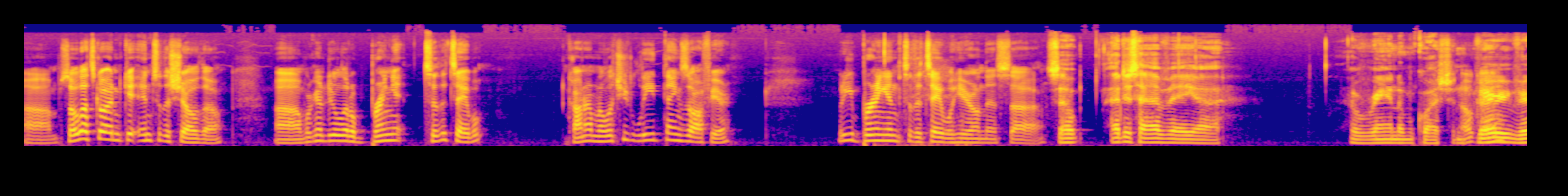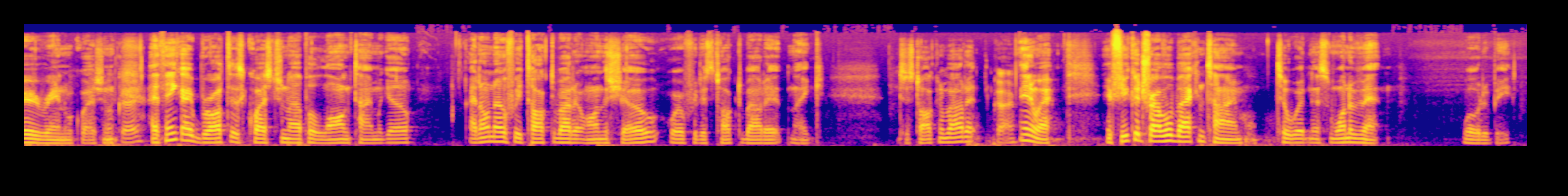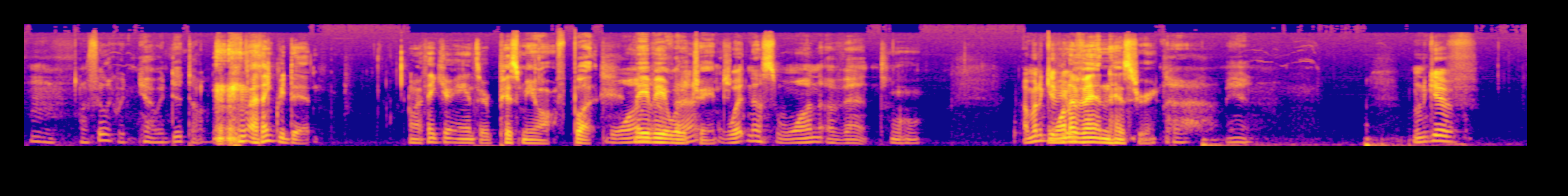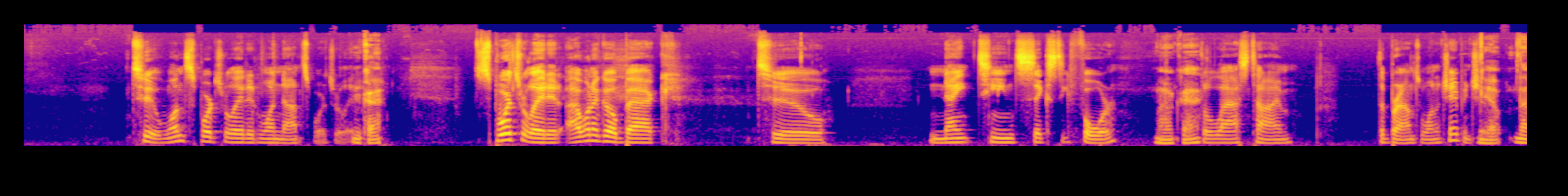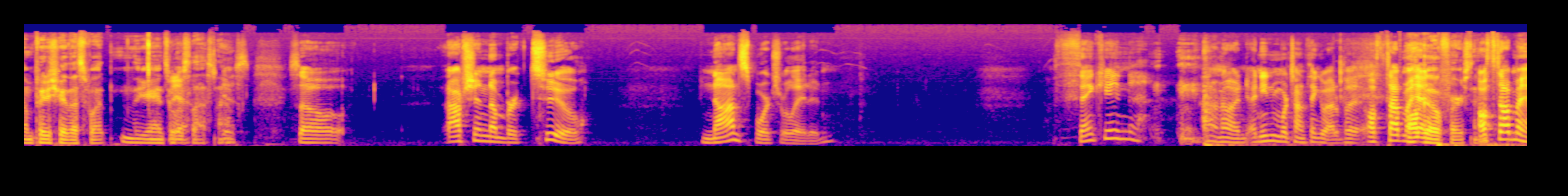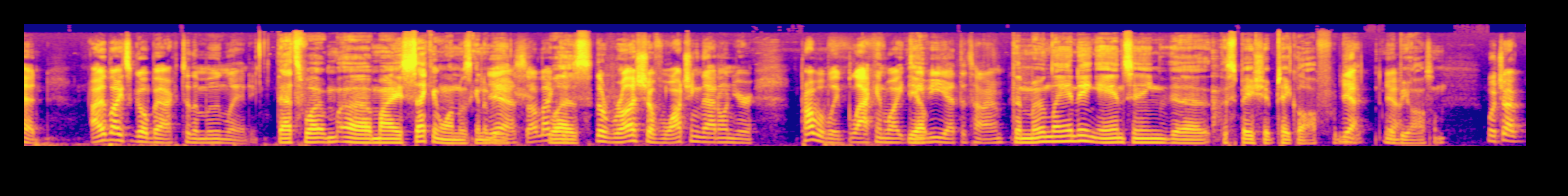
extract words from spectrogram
Um, so let's go ahead and get into the show, though. Uh, we're gonna do a little bring it to the table. Connor, I'm gonna let you lead things off here. What are you bringing to the table here on this? Uh, So I just have a uh, a random question. Okay. Very very random question. okay. I think I brought this question up a long time ago. I don't know if we talked about it on the show or if we just talked about it like just talking about it. Okay. Anyway, if you could travel back in time to witness one event, what would it be? I feel like we yeah we did talk I think we did. And I think your answer pissed me off, but one. Maybe it would've changed. Witness one event. Mhm. I'm gonna give one event in history. man. I'm gonna give two. One sports related, one not sports related. Okay. Sports related, I want to go back to 1964, Okay. the last time the Browns won a championship. Yep. I'm pretty sure that's what your answer was last time. Yes. So, option number two, non sports related. I'm thinking, I don't know. I, I need more time to think about it, but off the top of my head I'll head, go first. then. off the top of my head, I'd like to go back to the moon landing. That's what uh, my second one was going to be. Yeah, so I'd like was the, the rush of watching that on your probably black and white Yep. TV at the time, the moon landing and seeing the the spaceship take off. Would Yeah, be, would yeah. be awesome. which I've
